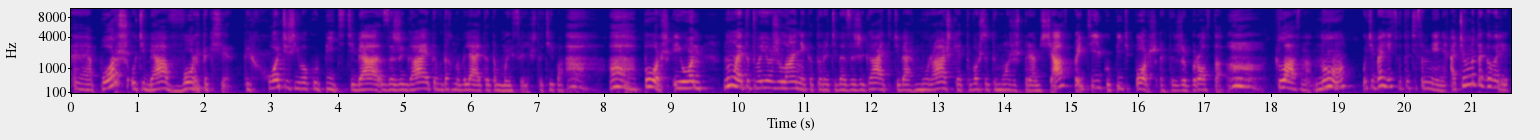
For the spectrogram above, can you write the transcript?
э, Porsche у тебя в вортексе, ты хочешь его купить, тебя зажигает и вдохновляет эта мысль, что типа, а, Порш, и он, ну, это твое желание, которое тебя зажигает, у тебя мурашки от того, что ты можешь прямо сейчас пойти и купить Порш, это же просто классно, но у тебя есть вот эти сомнения. О чем это говорит?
